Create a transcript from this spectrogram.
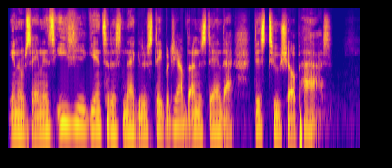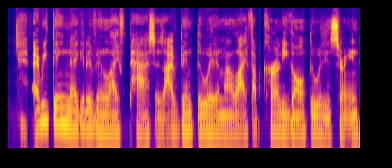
You know what I'm saying? It's easy to get into this negative state, but you have to understand that this too shall pass. Everything negative in life passes. I've been through it in my life. I'm currently going through it in certain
